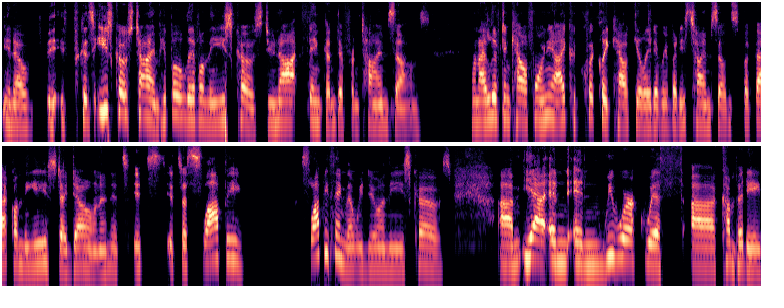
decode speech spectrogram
you know because East Coast time people who live on the East Coast do not think on different time zones. When I lived in California, I could quickly calculate everybody's time zones, but back on the East, I don't, and it's it's it's a sloppy sloppy thing that we do on the East Coast. Um, yeah, and and we work with a company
